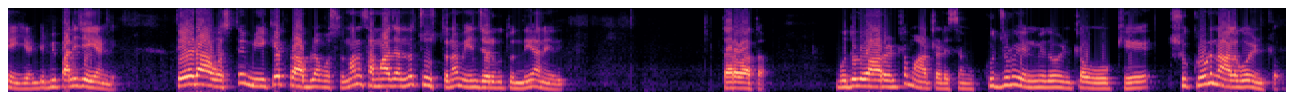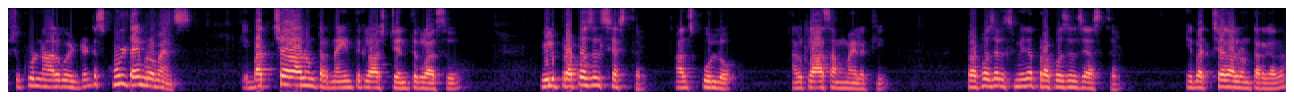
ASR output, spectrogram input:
చేయండి మీ పని చేయండి తేడా వస్తే మీకే ప్రాబ్లం వస్తుంది. మన సమాజంలో చూస్తున్నాం ఏం జరుగుతుంది అనేది. తర్వాత బుధుడు ఆరో ఇంట్లో మాట్లాడేసాం కుజుడు ఎనిమిదో ఇంట్లో ఓకే శుక్రుడు నాలుగో ఇంట్లో. శుక్రుడు నాలుగో ఇంట్లో అంటే స్కూల్ టైం రొమాన్స్. ఈ బచ్చగాళ్ళు ఉంటారు నైన్త్ క్లాస్ టెన్త్ క్లాసు వీళ్ళు ప్రపోజల్స్ చేస్తారు వాళ్ళ స్కూల్లో వాళ్ళ క్లాస్ అమ్మాయిలకి. ప్రపోజల్స్ మీద ప్రపోజల్స్ చేస్తారు. ఈ బచ్చగాళ్ళు ఉంటారు కదా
